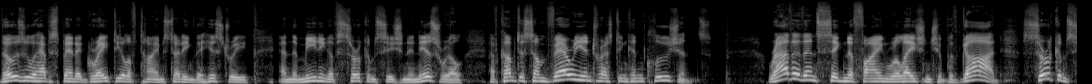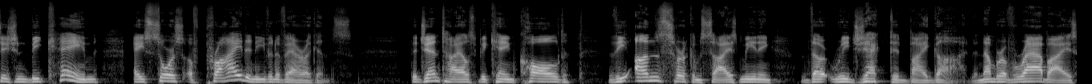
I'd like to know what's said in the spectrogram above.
Those who have spent a great deal of time studying the history and the meaning of circumcision in Israel have come to some very interesting conclusions. Rather than signifying relationship with God, circumcision became a source of pride and even of arrogance. The Gentiles became called the uncircumcised, meaning the rejected by God. A number of rabbis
